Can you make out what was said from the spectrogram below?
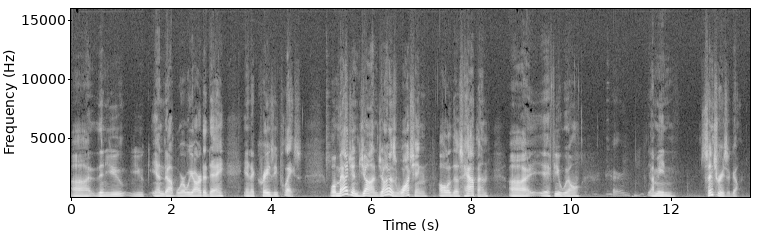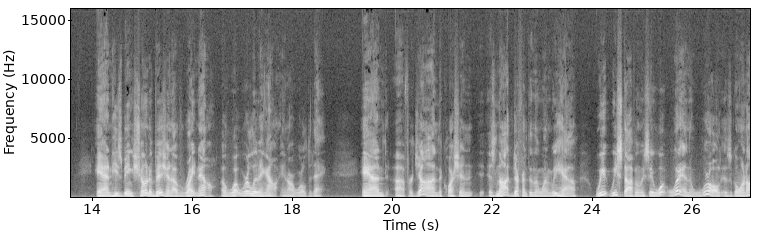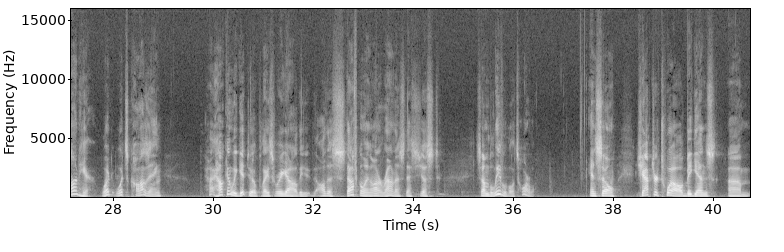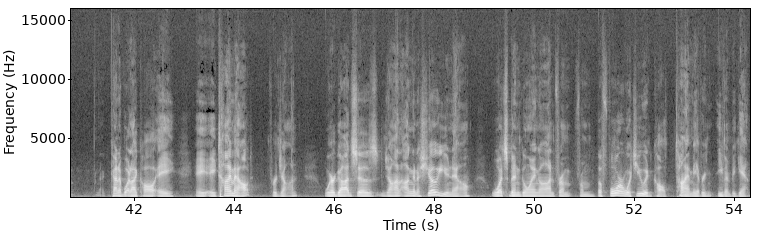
uh, then you you end up where we are today in a crazy place. Well, imagine John. John is watching all of this happen, uh, if you will. I mean, centuries ago. And he's being shown a vision of right now, of what we're living out in our world today. And uh, for John, the question is not different than the one we have. We, we stop and we say, what, what in the world is going on here? What, what's causing how, how can we get to a place where you got all, the, all this stuff going on around us that's just it's unbelievable. It's horrible. And so, chapter 12 begins um, kind of what I call a, a, a timeout for John, where God says, John, I'm going to show you now what's been going on from, from before what you would call time ever, even began.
